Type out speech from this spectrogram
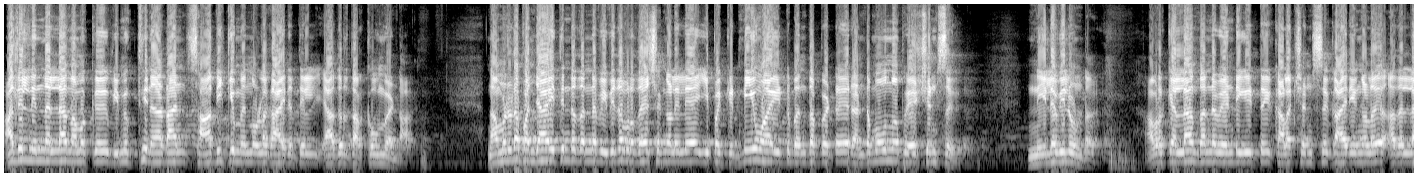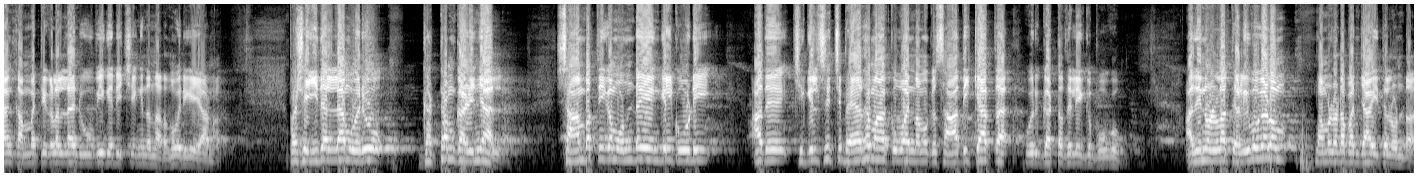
അതിൽ നിന്നെല്ലാം നമുക്ക് വിമുക്തി നേടാൻ സാധിക്കും എന്നുള്ള കാര്യത്തിൽ യാതൊരു തർക്കവും വേണ്ട. നമ്മളുടെ പഞ്ചായത്തിന്റെ തന്നെ വിവിധ പ്രദേശങ്ങളിലെ ഇപ്പം കിഡ്നിയുമായിട്ട് ബന്ധപ്പെട്ട് രണ്ട് മൂന്ന് പേഷ്യൻസ് നിലവിലുണ്ട്. അവർക്കെല്ലാം തന്നെ വേണ്ടിയിട്ട് കളക്ഷൻസ് കാര്യങ്ങൾ അതെല്ലാം കമ്മിറ്റികളെല്ലാം രൂപീകരിച്ച് ഇങ്ങനെ നടന്നു വരികയാണ്. പക്ഷേ ഇതെല്ലാം ഒരു ഘട്ടം കഴിഞ്ഞാൽ സാമ്പത്തികം ഉണ്ട് എങ്കിൽ കൂടി അത് ചികിത്സിച്ച് ഭേദമാക്കുവാൻ നമുക്ക് സാധിക്കാത്ത ഒരു ഘട്ടത്തിലേക്ക് പോകും. അതിനുള്ള തെളിവുകളും നമ്മളുടെ പഞ്ചായത്തിലുണ്ട്.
